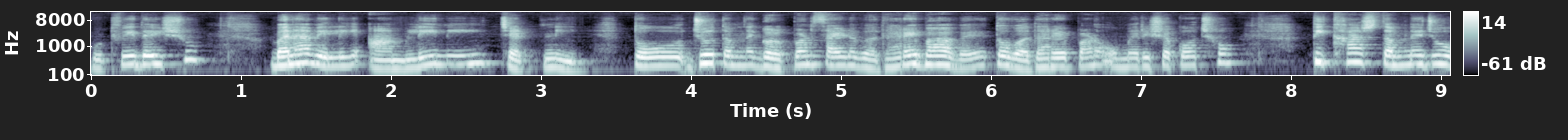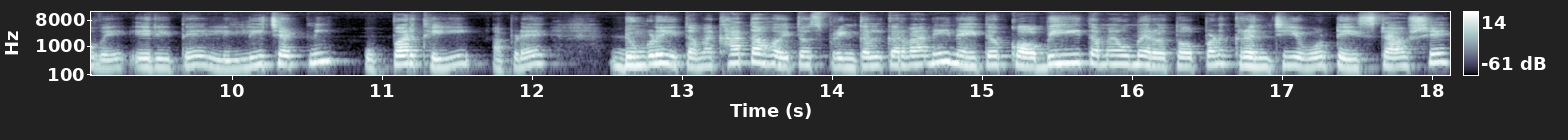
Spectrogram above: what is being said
ગોઠવી દઈશું. બનાવેલી આંબલીની ચટણી. તો જો તમને ગળપણ સાઈડ વધારે ભાવે, તો વધારે પણ ઉમેરી શકો છો. તીખાશ તમને જોવે એ રીતે લીલી ચટણી. ઉપરથી આપણે ડુંગળી તમે ખાતા હોય તો સ્પ્રિંકલ કરવાની, નહીં તો કોબી તમે ઉમેરો તો પણ ક્રન્ચી એવો ટેસ્ટ આવશે.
